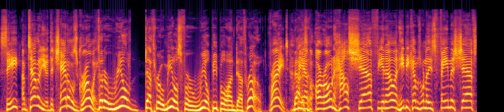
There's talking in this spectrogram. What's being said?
See, I'm telling you, the channel is growing. That are real death row meals for real people on death row. Right. That we have our own house chef, you know, and he becomes one of these famous chefs.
